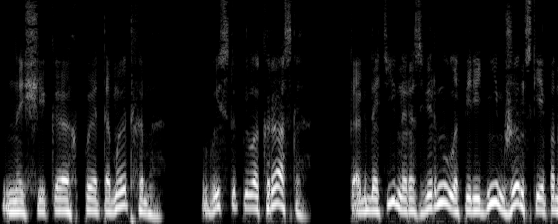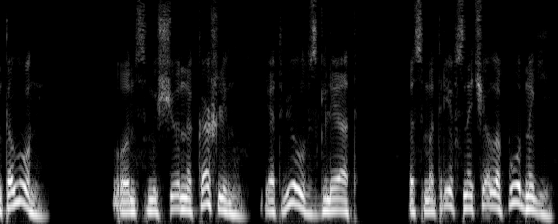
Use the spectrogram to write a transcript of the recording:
На щеках Пэта Мэтхэма выступила краска, когда Тина развернула перед ним женские панталоны. Он смущенно кашлянул и отвел взгляд, посмотрев сначала под ноги,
